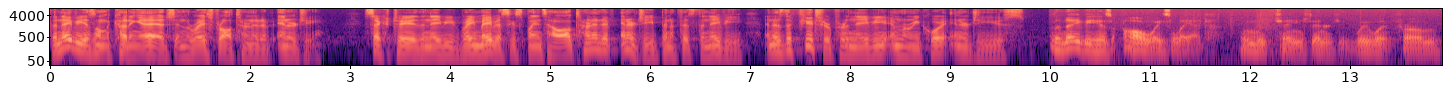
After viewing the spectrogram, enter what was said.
The Navy is on the cutting edge in the race for alternative energy. Secretary of the Navy Ray Mabus explains how alternative energy benefits the Navy and is the future for the Navy and Marine Corps energy use. The Navy has always led when we've changed energy. We went from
